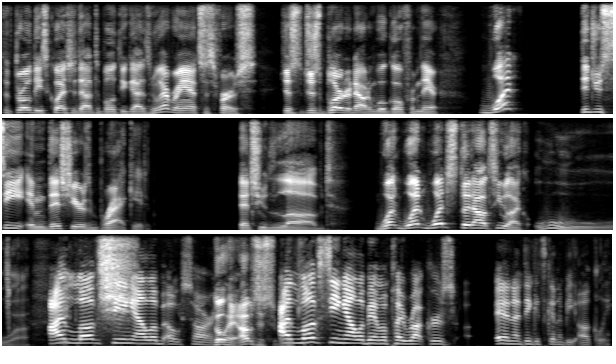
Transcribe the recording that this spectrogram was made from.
to throw these questions out to both you guys. And whoever answers first, just just blurt it out, and we'll go from there. What did you see in this year's bracket that you loved? What what what stood out to you? Like, ooh, I love seeing Alabama. Oh, sorry. go ahead. I was just I love seeing Alabama play Rutgers, and I think it's going to be ugly.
